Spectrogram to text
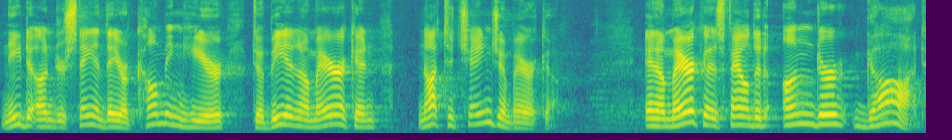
need to understand they are coming here to be an American, not to change America. And America is founded under God.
